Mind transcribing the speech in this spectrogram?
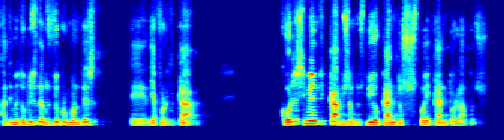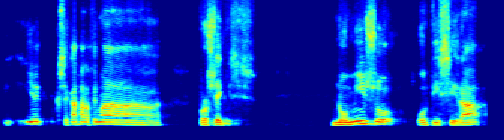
αντιμετωπίζεται από τους δύο προμονητές ε, διαφορετικά. Χωρίς να σημαίνει ότι κάποιος από τους δύο κάνει το σωστό ή κάνει το λάθος. Είναι ξεκάθαρα θέμα προσέγγισης. Νομίζω ότι η σειρά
